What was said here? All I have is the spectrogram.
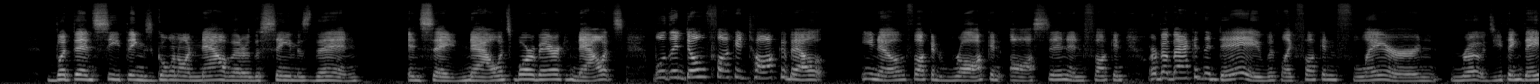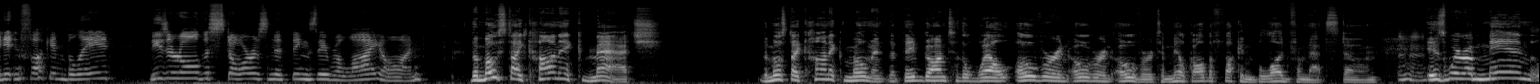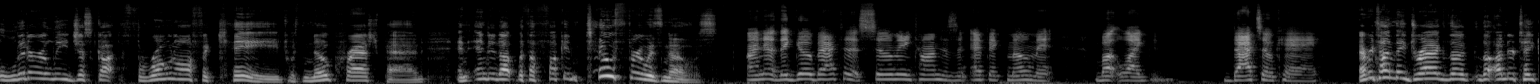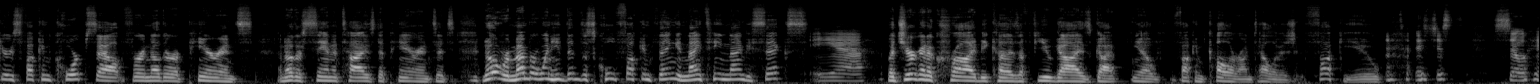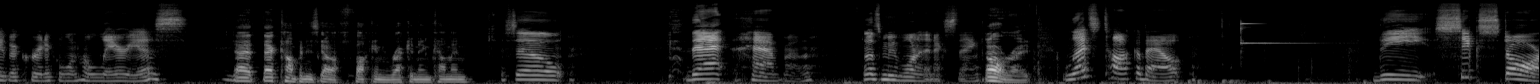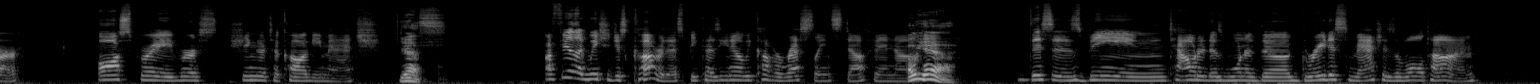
but then see things going on now that are the same as then? and say now it's barbaric, now it's well then don't fucking talk about you know fucking Rock and Austin and fucking or about back in the day with like fucking Flair and Rhodes. You think they didn't fucking blade? These are all the stars and the things they rely on. the most iconic match the most iconic moment that they've gone to the well over and over and over to milk all the fucking blood from that stone mm-hmm. is where a man literally just got thrown off a cage with no crash pad and ended up with a fucking tooth through his nose. I know they go back to that so many times as an epic moment, but like that's okay. Every time they drag the the Undertaker's fucking corpse out for another appearance, another sanitized appearance, it's no. Remember when he did this cool fucking thing in 1996? Yeah. But you're gonna cry because a few guys got you know fucking color on television. Fuck you. It's just so hypocritical and hilarious. that that company's got a fucking reckoning coming. So that happened. Let's move on to the next thing. All right. Let's talk about the six star Ospreay versus Shingo Takagi match. Yes. I feel like we should just cover this because you know we cover wrestling stuff and uh, Oh yeah. this is being touted as one of the greatest matches of all time.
